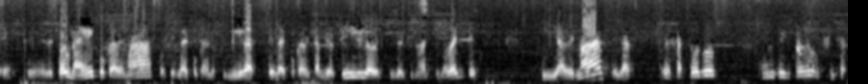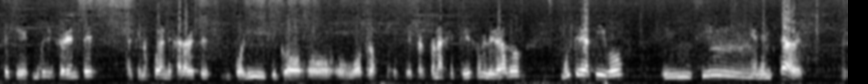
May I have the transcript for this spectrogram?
este, de toda una época además, porque es la época de los inmigrantes, es la época del cambio del siglo, del siglo XIX al siglo XX, y además la- deja todos un legado, fíjate que es muy diferente al que nos pueden dejar a veces un político o, u otros este, personajes, que es un legado muy creativo y sin enemistades. Es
